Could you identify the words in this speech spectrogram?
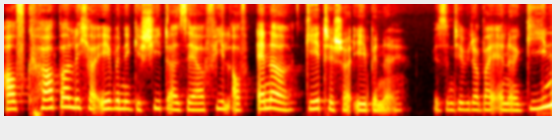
Auf körperlicher Ebene geschieht da sehr viel auf energetischer Ebene. Wir sind hier wieder bei Energien.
